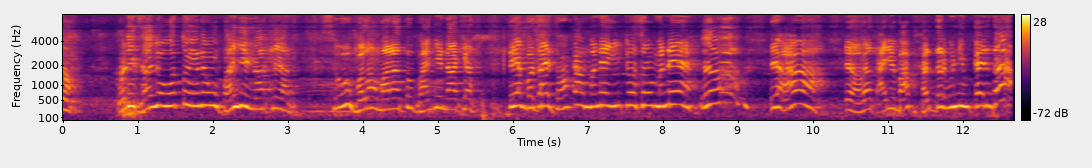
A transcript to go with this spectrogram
દાદા ઘડીક ચાલ્યો હોત તો એને હું ભાંગી નાખ્યા. શું ભલા મારા તું ભાંગી નાખ્યા? તે બધાય ધોકા મને ઈંટો છો મને. એ? હા. એ હવે તારી બાપ હરદર ઉની કરી દા.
